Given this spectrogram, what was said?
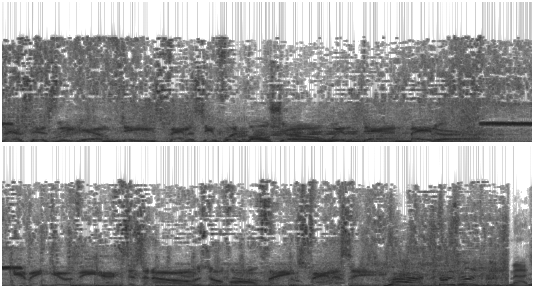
This is the MD's Fantasy Football Show with Dan Mater. Giving you the X's and O's of all things fantasy. Match.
